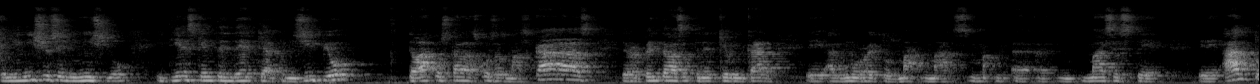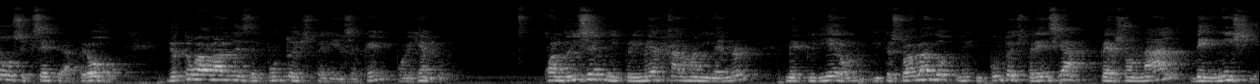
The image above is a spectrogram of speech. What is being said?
el inicio es el inicio y tienes que entender que al principio te va a costar las cosas más caras, de repente vas a tener que brincar eh, algunos retos más, más, eh, más, este, eh, altos, etc. Pero ojo, yo te voy a hablar desde el punto de experiencia, ¿ok? Por ejemplo, cuando hice mi primer hard money lender, me pidieron, y te estoy hablando mi punto de experiencia personal de inicio,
